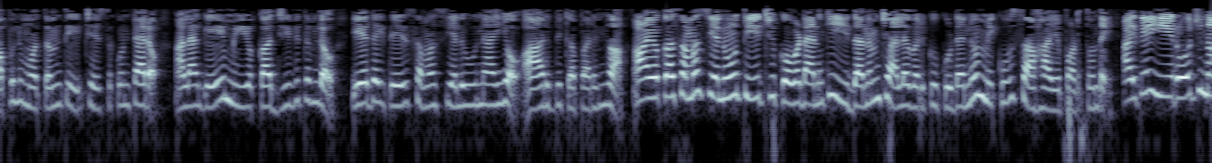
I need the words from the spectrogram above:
అప్పులు మొత్తం తీర్చేసుకుంటారు. అలాగే మీ యొక్క జీవితంలో ఏదైతే సమస్యలు ఉన్నాయో ఆర్థిక పరంగా ఆ యొక్క సమస్యను తీర్చుకోవడానికి ఈ ధనం చాలా వరకు కూడాను మీకు సహాయపడుతుంది. అయితే ఈ రోజున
